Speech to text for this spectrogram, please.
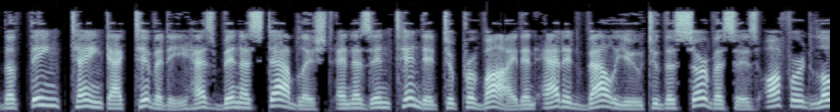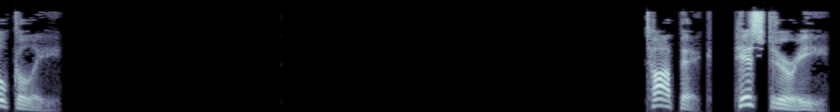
The think tank activity has been established and is intended to provide an added value to the services offered locally. Topic: History.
